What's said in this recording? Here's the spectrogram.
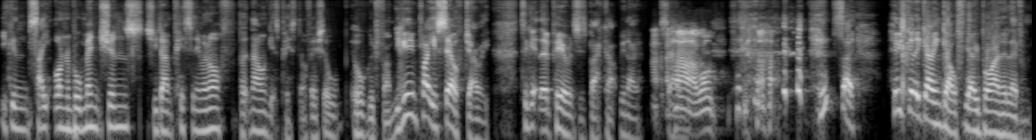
you can say honourable mentions so you don't piss anyone off, but no one gets pissed off. It's all all good fun. You can even play yourself, Joey, to get the appearances back up. You know. So, I won't. so who's going to go in golf? The O'Brien eleven.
